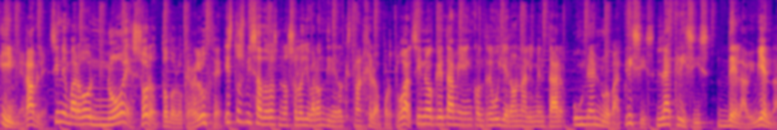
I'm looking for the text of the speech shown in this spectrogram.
innegable. Sin embargo, no es oro todo lo que reluce. Estos visados no solo llevaron dinero extranjero a Portugal, sino que también contribuyeron a alimentar una nueva crisis, la crisis de la vivienda.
